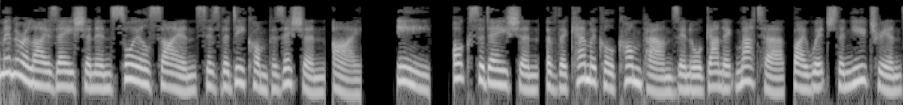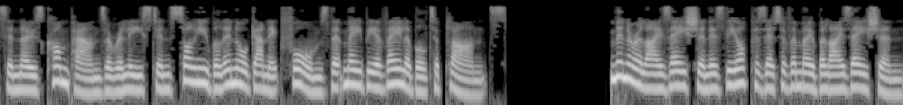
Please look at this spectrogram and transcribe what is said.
Mineralization in soil science is the decomposition i.e. oxidation, of the chemical compounds in organic matter, by which the nutrients in those compounds are released in soluble inorganic forms that may be available to plants. Mineralization is the opposite of immobilization.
